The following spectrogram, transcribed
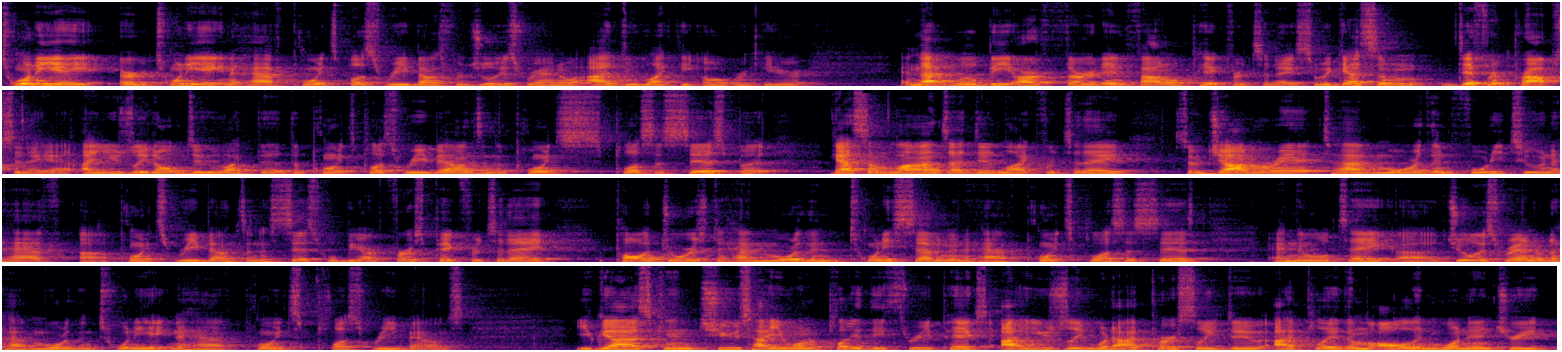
28 or 28 and a half points plus rebounds for Julius Randle. I do like the over here. And that will be our third and final pick for today. So we got some different props today. I usually don't do like the, the points plus rebounds and the points plus assists, but Got some lines I did like for today. So Ja Morant to have more than 42 and a half uh, points, rebounds, and assists will be our first pick for today. Paul George to have more than 27 and a half points plus assists. And then we'll take uh, Julius Randle to have more than 28 and a half points plus rebounds. You guys can choose how you want to play these three picks. I usually, what I personally do, I play them all in one entry.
